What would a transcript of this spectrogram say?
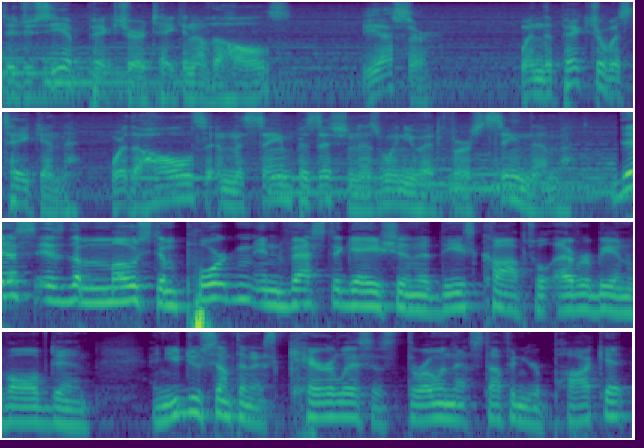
Did you see a picture taken of the holes? Yes, sir. When the picture was taken, were the holes in the same position as when you had first seen them? This is the most important investigation that these cops will ever be involved in. And you do something as careless as throwing that stuff in your pocket,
